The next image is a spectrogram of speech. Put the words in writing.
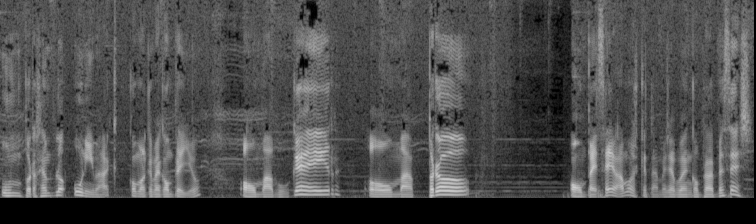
un, por ejemplo, un iMac, como el que me compré yo, o un MacBook Air, o un Mac Pro, o un PC, vamos, que también se pueden comprar PCs.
